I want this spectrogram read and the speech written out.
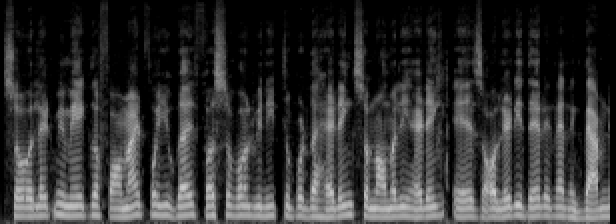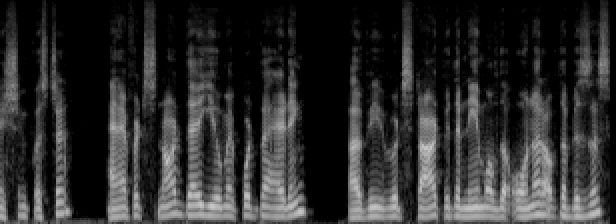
So let me make the format for you guys. First of all, we need to put the heading. So normally heading is already there in an examination question. And if it's not there, you may put the heading. Uh, we would start with the name of the owner of the business,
